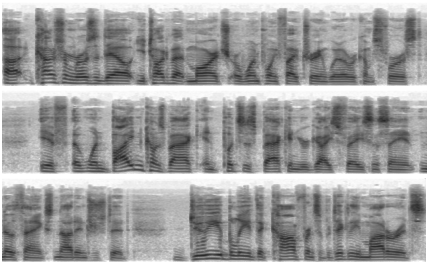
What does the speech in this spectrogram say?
Uh, Congressman Rosendale, you talked about March or 1.5 trillion, whatever comes first. If uh, when Biden comes back and puts this back in your guy's face and saying no thanks, not interested, do you believe the conference, and particularly moderates,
